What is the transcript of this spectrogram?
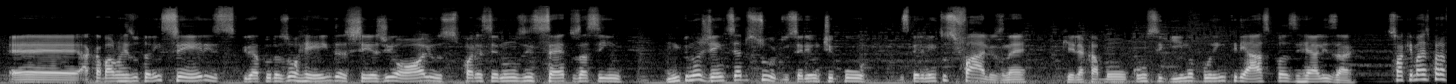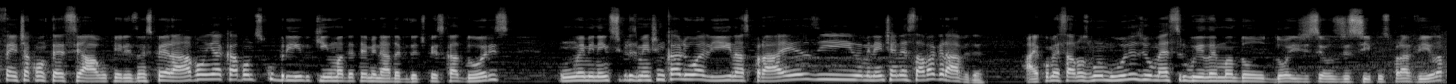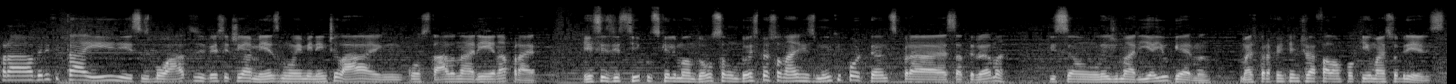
é, acabaram resultando em seres, criaturas horrendas, cheias de olhos, parecendo uns insetos assim, muito nojentos e absurdos. Seriam tipo experimentos falhos, né? Que ele acabou conseguindo, por entre aspas, realizar. Só que mais pra frente acontece algo que eles não esperavam e acabam descobrindo que em uma determinada vida de pescadores, um eminente simplesmente encalhou ali nas praias e o eminente ainda estava grávida. Aí começaram os murmúrios e o mestre William mandou dois de seus discípulos para a vila para verificar aí esses boatos e ver se tinha mesmo um eminente lá encostado na areia na praia. Esses discípulos que ele mandou são dois personagens muito importantes para essa trama, que são Lady Maria e o German. Mais para frente a gente vai falar um pouquinho mais sobre eles.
